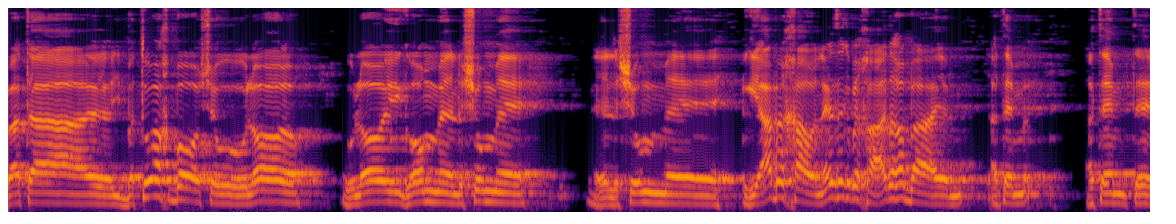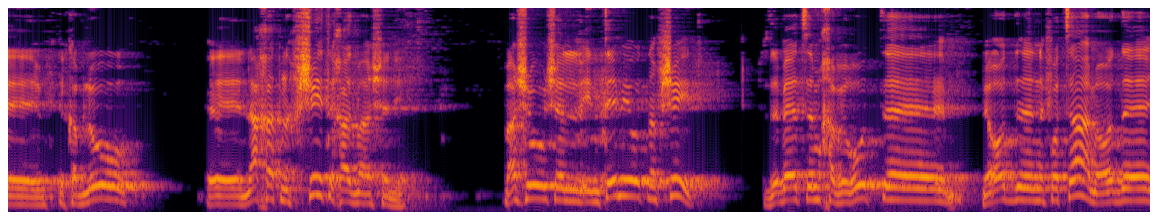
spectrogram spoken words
ואתה בטוח בו שהוא לא, לא יגרום לשום, לשום פגיעה בך או נזק בך, אדרבה, אתם, אתם תקבלו נחת נפשית אחד מהשני, משהו של אינטימיות נפשית זה בעצם חברות אה, מאוד נפוצה, מאוד אה,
